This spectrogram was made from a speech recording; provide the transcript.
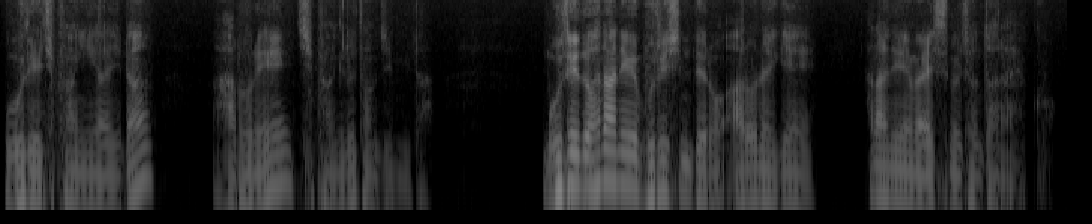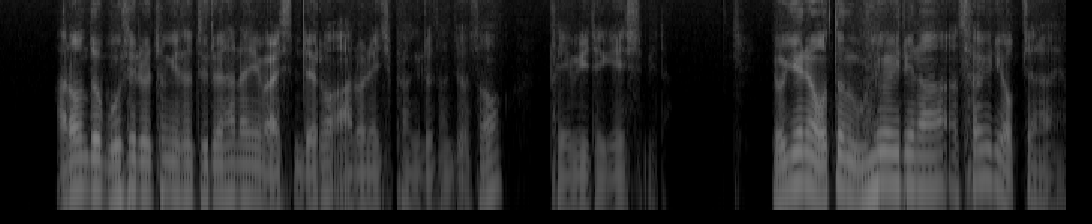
모세의 지팡이가 아니라 아론의 지팡이를 던집니다 모세도 하나님의 부르심대로 아론에게 하나님의 말씀을 전달하였고 아론도 모세를 통해서 들은 하나님의 말씀대로 아론의 지팡이를 던져서 뱀이 되게 했습니다. 여기에는 어떤 우요일이나 서열이 없잖아요.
